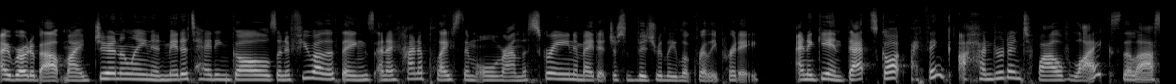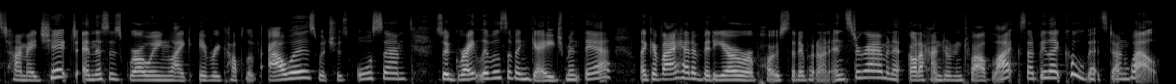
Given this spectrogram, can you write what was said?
I wrote about my journaling and meditating goals and a few other things, and I kind of placed them all around the screen and made it just visually look really pretty. And again, that's got, I think, 112 likes the last time I checked. And this is growing like every couple of hours, which is awesome. So, great levels of engagement there. Like, if I had a video or a post that I put on Instagram and it got 112 likes, I'd be like, cool, that's done well.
